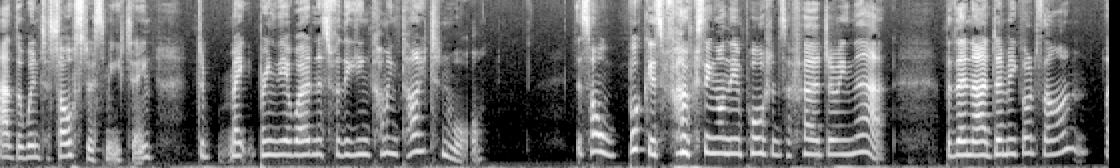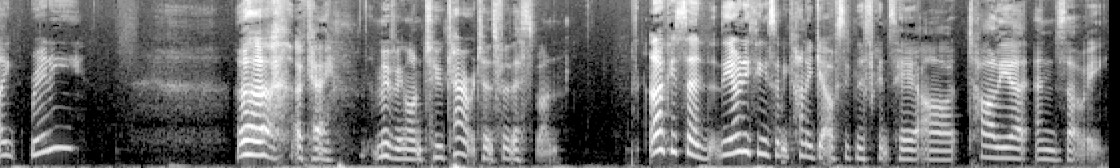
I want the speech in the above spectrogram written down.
at the winter solstice meeting to make bring the awareness for the incoming Titan War. This whole book is focusing on the importance of her doing that. But then our demigods aren't? Like, really? Uh, okay, moving on to characters for this one. Like I said, the only things that we kind of get of significance here are Thalia and Zoe.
